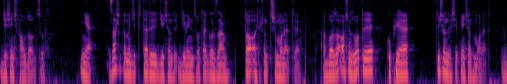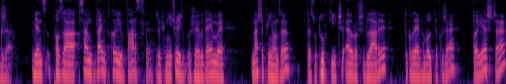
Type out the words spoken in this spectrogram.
10 fałdolców. Nie. Zawsze to będzie 4,99 zł za 183 monety. Albo za 8 zł kupię 1250 monet w grze. Więc poza samym dodaniem dodatkowej warstwy, żebyśmy nie czuli, że wydajemy nasze pieniądze, te złotówki, czy euro, czy dolary, tylko wydajemy tę walutę w grze, to jeszcze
